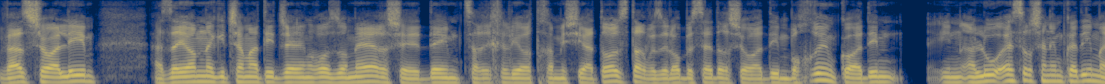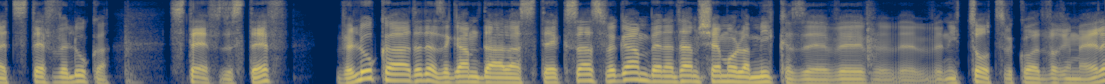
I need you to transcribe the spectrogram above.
ואז שואלים. אז היום נגיד שמעתי את ג'יילן רוז אומר שדיים צריך להיות חמישיית אולסטאר, וזה לא בסדר שאוהדים בוחרים, כי אוהדים ינעלו עשר שנים קדימה את סטף ולוקה. סטף זה סטף, ולוקה, אתה יודע, זה גם דאלאס, טקסס, וגם בן אדם שם עולמי כזה, ו- ו- ו- וניצוץ וכל הדברים האלה.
